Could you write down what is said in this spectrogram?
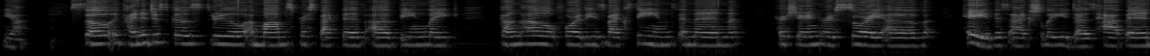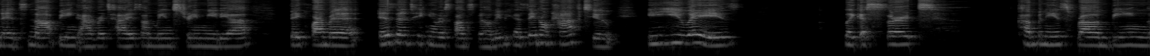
yeah. So it kind of just goes through a mom's perspective of being like gung-ho for these vaccines and then her sharing her story of hey, this actually does happen. It's not being advertised on mainstream media. Big Pharma isn't taking responsibility because they don't have to. EUAs like assert companies from being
